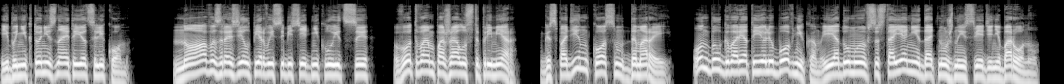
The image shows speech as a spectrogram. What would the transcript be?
ибо никто не знает ее целиком. Но, — возразил первый собеседник Луицы, вот вам, пожалуйста, пример. Господин Косм де Морей. Он был, говорят, ее любовником, и, я думаю, в состоянии дать нужные сведения барону.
